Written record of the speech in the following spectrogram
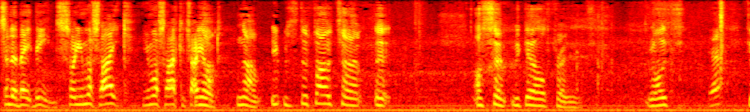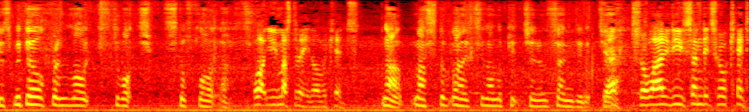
tin of baked beans. So you must like, you must like a child. no, it was the photo that I sent my girlfriend, right? Yeah. Because my girlfriend likes to watch stuff like that. What you masturbating on the kids? No, masturbating on the picture and sending it to Yeah. her. So why did you send it to a kid?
